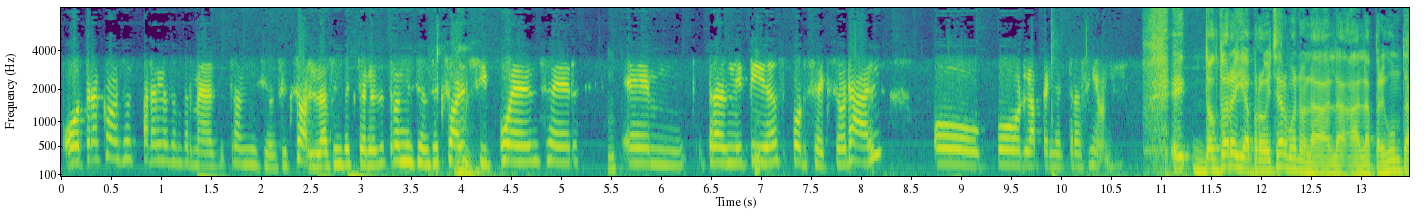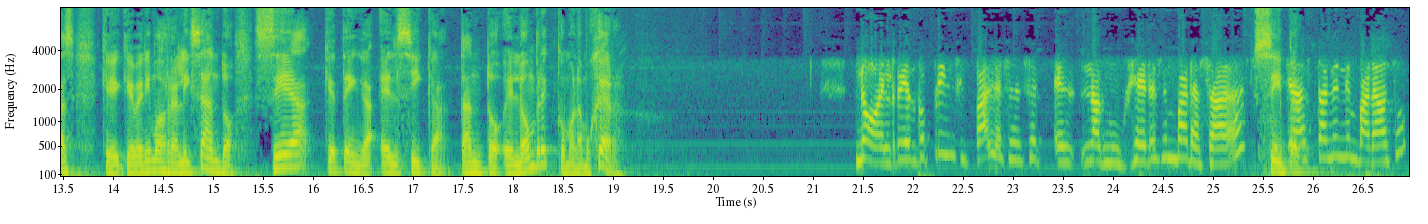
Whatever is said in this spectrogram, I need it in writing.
Otra cosa es para las enfermedades de transmisión sexual. Las infecciones de transmisión sexual sí pueden ser em, transmitidas por sexo oral o por la penetración. Eh, doctora, y aprovechar, bueno, las la, a las preguntas que, que venimos realizando, sea que tenga el Zika tanto el hombre como la mujer. No, el riesgo principal es, ese- es las mujeres embarazadas Sí, que ya pero- están en embarazo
